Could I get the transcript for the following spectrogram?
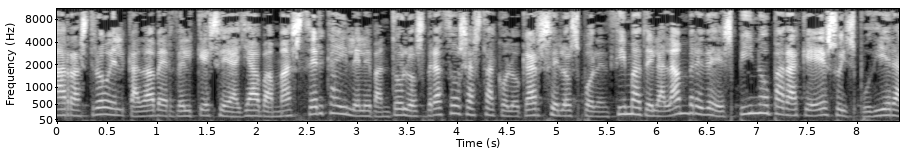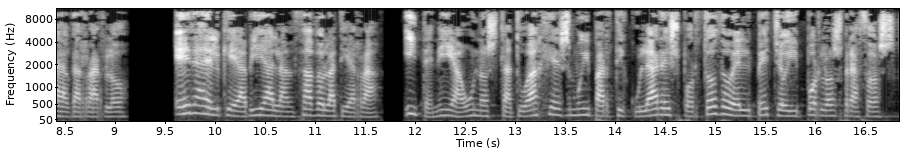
Arrastró el cadáver del que se hallaba más cerca y le levantó los brazos hasta colocárselos por encima del alambre de espino para que Esois pudiera agarrarlo. Era el que había lanzado la tierra, y tenía unos tatuajes muy particulares por todo el pecho y por los brazos.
